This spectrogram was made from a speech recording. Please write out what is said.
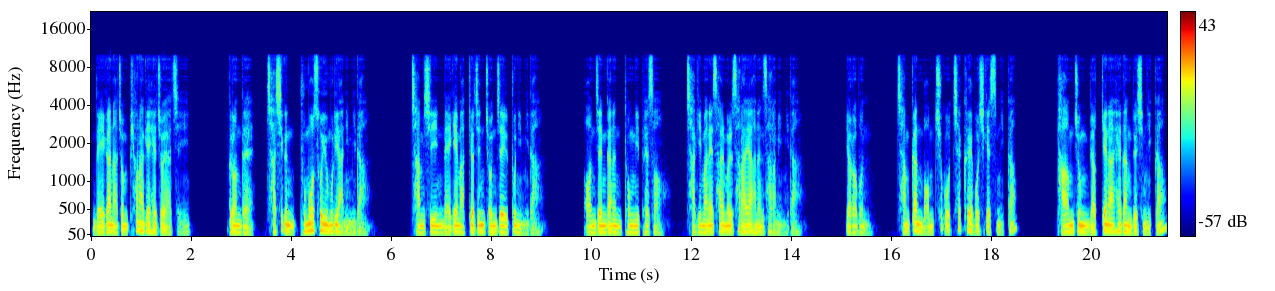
내가 나 좀 편하게 해줘야지. 그런데 자식은 부모 소유물이 아닙니다. 잠시 내게 맡겨진 존재일 뿐입니다. 언젠가는 독립해서 자기만의 삶을 살아야 하는 사람입니다. 여러분, 잠깐 멈추고 체크해 보시겠습니까? 다음 중 몇 개나 해당되십니까?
